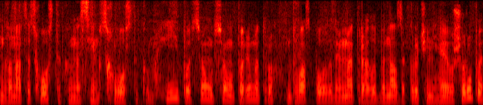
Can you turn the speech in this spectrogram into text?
12 з хвостиком на 7 з хвостиком. І по всьому всьому периметру 2,5 метра глибина закручені геошурупи,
